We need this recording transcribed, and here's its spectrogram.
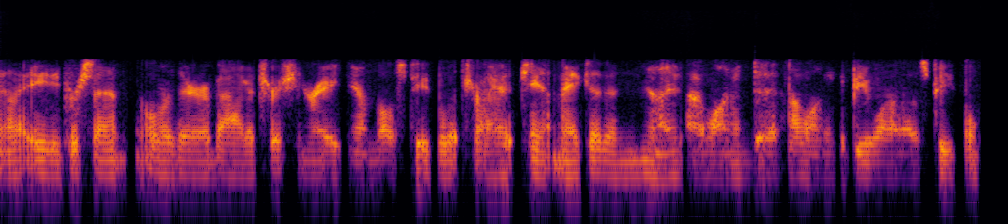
you know, 80% or thereabout attrition rate. You know, most people that try it can't make it, and I, I wanted to, I wanted to be one of those people.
